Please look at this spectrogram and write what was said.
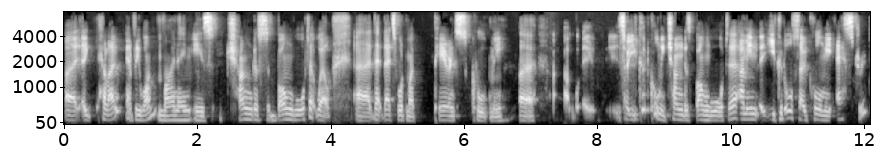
uh, hello, everyone. My name is Chungus Bongwater. Well, uh, that, that's what my parents called me. Uh, uh, so you could call me Chungus Bongwater. I mean, you could also call me Astrid.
